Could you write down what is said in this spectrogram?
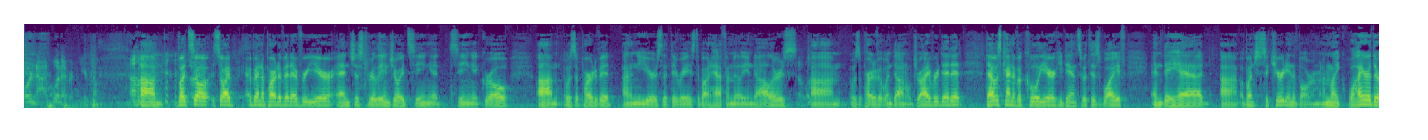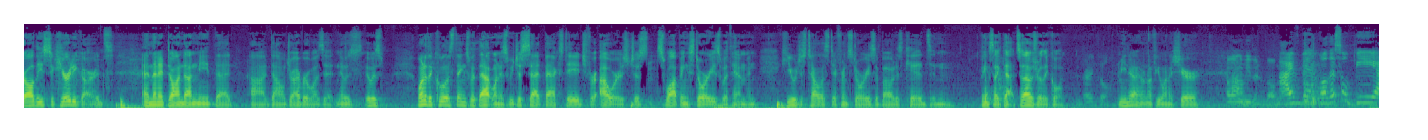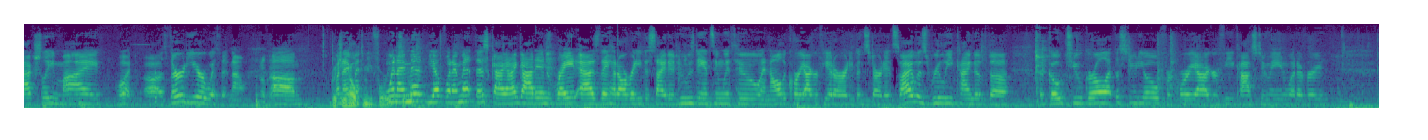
Or not, whatever. Your call. Um, but so so I've, I've been a part of it every year and just really enjoyed seeing it seeing it grow. Um, I was a part of it on the years that they raised about half a million dollars. Oh. Um, was a part of it when Donald Driver did it. That was kind of a cool year. He danced with his wife, and they had um, a bunch of security in the ballroom. And I'm like, why are there all these security guards? And then it dawned on me that uh, Donald Driver was it, and it was it was one of the coolest things with that one is we just sat backstage for hours just swapping stories with him and he would just tell us different stories about his kids and things like that so that was really cool Very cool. mina i don't know if you want to share How long have you been involved? in? I've been well. This will be actually my what uh, third year with it now. Okay. Um, But when you I helped met- me four When I met, yep, when I met this guy, I got in right as they had already decided who was dancing with who, and all the choreography had already been started. So I was really kind of the, the go-to girl at the studio for choreography, costuming, whatever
